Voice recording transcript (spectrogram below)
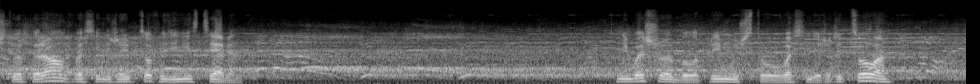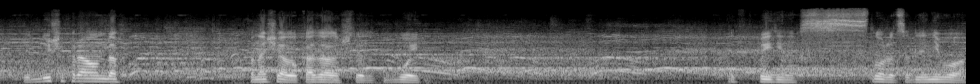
четвертый раунд Василий Жеребцов и Денис Тябин. Небольшое было преимущество у Василия Жеребцова в предыдущих раундах. Поначалу казалось, что этот бой, этот поединок сложится для него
